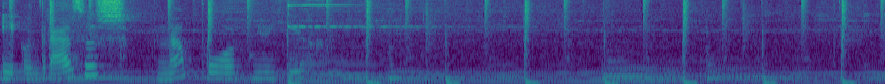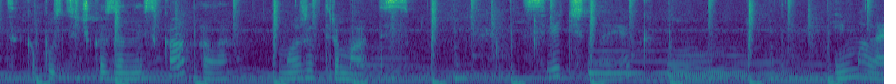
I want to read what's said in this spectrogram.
І одразу ж наповню їх. Це капусточка занизька, але може триматись. свічник і маленька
